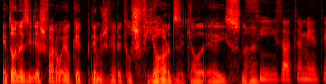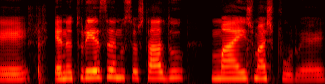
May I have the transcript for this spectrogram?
Então nas Ilhas Faroé, o que é que podemos ver? Aqueles fiordes, aquela... é isso, não é? Sim, exatamente. É, é a natureza no seu estado mais, mais puro. É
